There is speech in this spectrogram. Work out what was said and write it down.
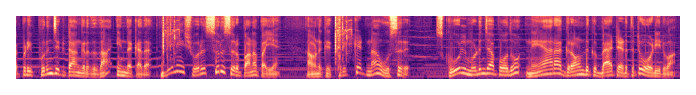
எப்படி புரிஞ்சுக்கிட்டாங்கிறது தான் இந்த கதை. தினேஷ் ஒரு சுறுசுறுப்பான பையன். அவனுக்கு கிரிக்கெட்னா உசுறு. ஸ்கூல் முடிஞ்சா போதும் நேராக கிரவுண்டுக்கு பேட் எடுத்துட்டு ஓடிடுவான்.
